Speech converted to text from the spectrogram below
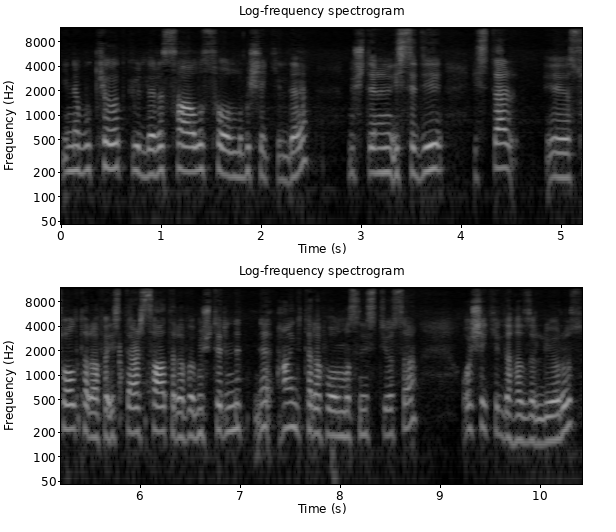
Yine bu kağıt gülleri sağlı sollu bu şekilde. Müşterinin istediği ister e, sol tarafa ister sağ tarafa müşterinin ne, hangi taraf olmasını istiyorsa o şekilde hazırlıyoruz.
